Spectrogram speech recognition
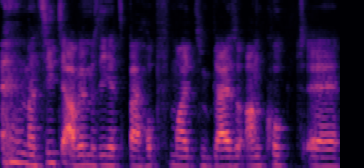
Man sieht ja auch, wenn man sich jetzt bei Hopf mal zum Blei so anguckt, äh,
